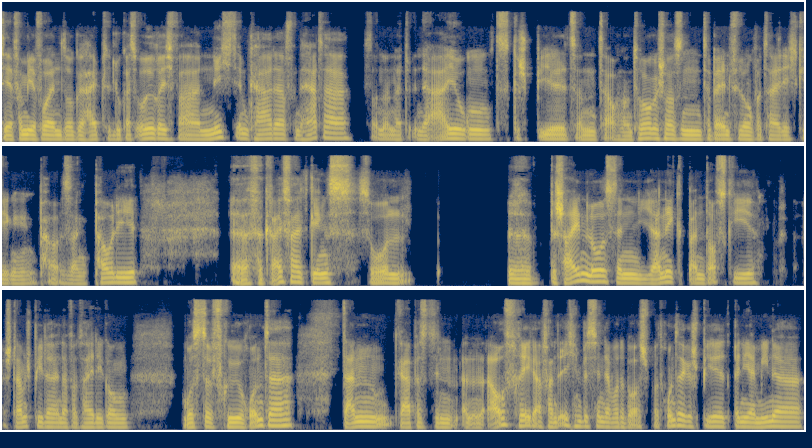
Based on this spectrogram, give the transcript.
der von mir vorhin so gehypte Lukas Ulrich war nicht im Kader von Hertha, sondern hat in der A-Jugend gespielt und auch noch ein Tor geschossen, Tabellenführung verteidigt gegen St. Pauli. Äh, für Greifswald ging es so äh, bescheiden los, denn Yannick Bandowski, Stammspieler in der Verteidigung, musste früh runter. Dann gab es den einen Aufreger, fand ich ein bisschen, der wurde bei Ostsport runtergespielt. Benjamina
